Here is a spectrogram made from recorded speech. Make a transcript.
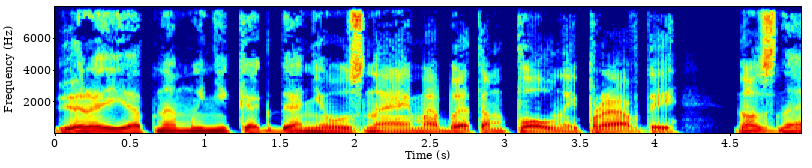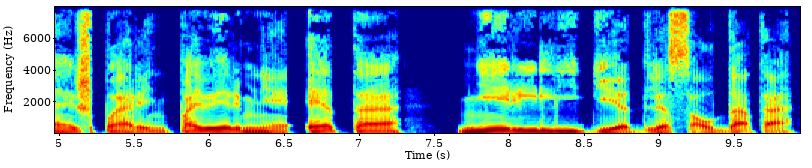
Вероятно, мы никогда не узнаем об этом полной правды, но знаешь, парень, поверь мне, это не религия для солдата,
